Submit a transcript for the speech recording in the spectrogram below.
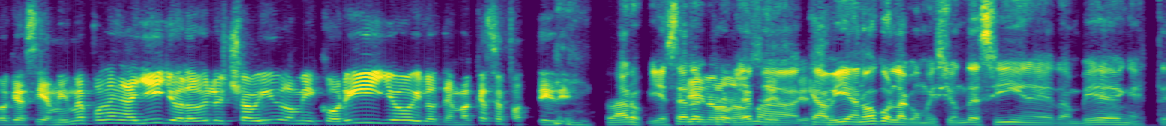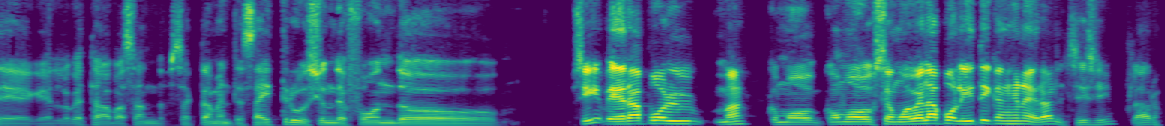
Porque si a mí me ponen allí, yo le doy los chavidos a mi corillo y los demás que se fastidien. Claro, y ese era el problema que había, ¿no? Con la comisión de cine también, este, que es lo que estaba pasando. Exactamente, esa distribución de fondos. Sí, era por más como, como se mueve la política en general. Sí, sí, claro.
